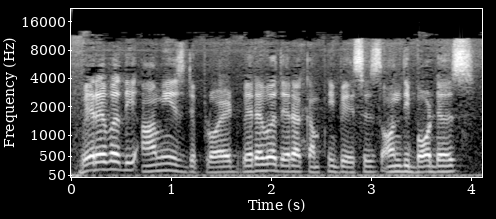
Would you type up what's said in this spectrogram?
Wherever the army is deployed, wherever there are company bases on the borders,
